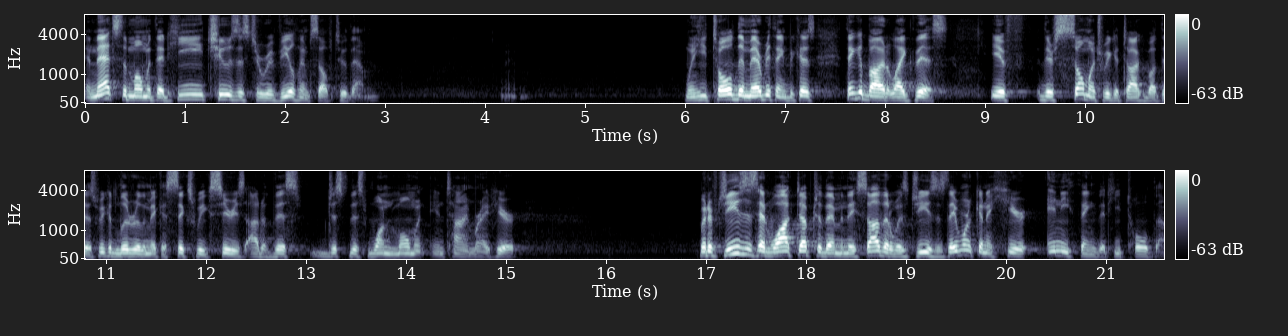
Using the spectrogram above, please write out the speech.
And that's the moment that he chooses to reveal himself to them. When he told them everything, because think about it like this if there's so much we could talk about this, we could literally make a six week series out of this, just this one moment in time right here. But if Jesus had walked up to them and they saw that it was Jesus, they weren't going to hear anything that he told them.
